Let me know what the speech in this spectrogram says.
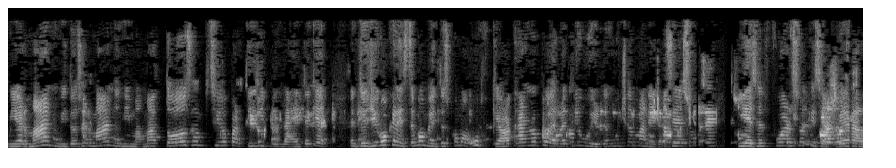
mi hermano, mis dos hermanos, mi mamá, todos han sido partícipes, la gente que... Entonces digo que en este momento es como, uff, qué bacano poder retribuir de muchas maneras eso y ese esfuerzo que se ha creado.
